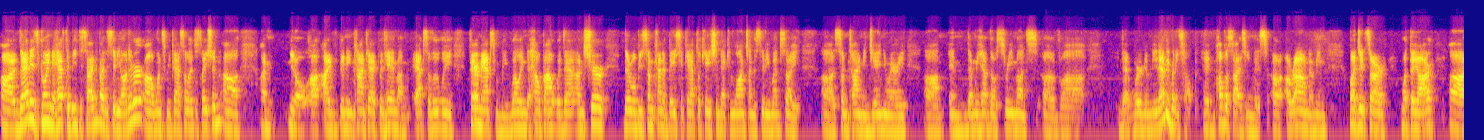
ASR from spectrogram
Uh, that is going to have to be decided by the city auditor uh, once we pass the legislation. Uh, I'm, you know, uh, I've been in contact with him. I'm absolutely Fair Maps would be willing to help out with that. I'm sure there will be some kind of basic application that can launch on the city website uh, sometime in January, um, and then we have those three months of uh, that we're going to need everybody's help in publicizing this uh, around. I mean, budgets are what they are. Uh,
